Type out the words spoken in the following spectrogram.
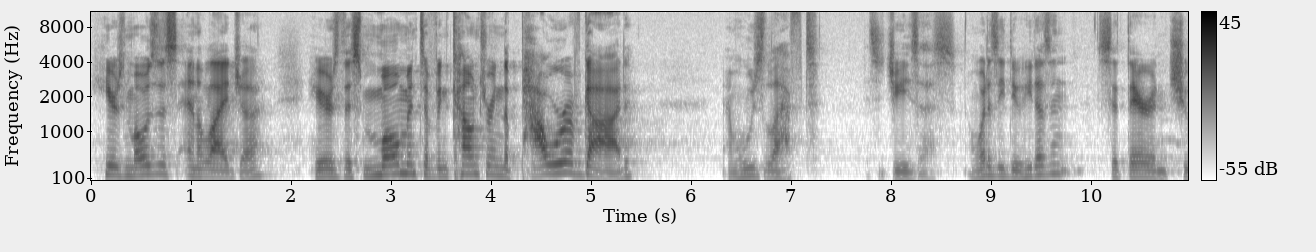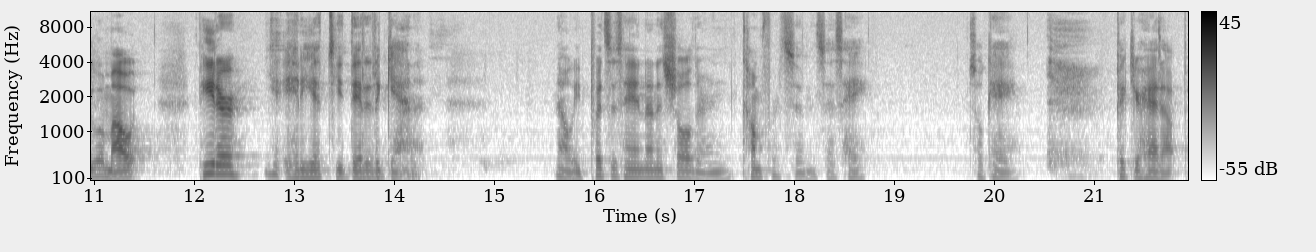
Here's Moses and Elijah. Here's this moment of encountering the power of God. And who's left? It's Jesus. And what does he do? He doesn't sit there and chew him out. Peter, you idiot, you did it again. No, he puts his hand on his shoulder and comforts him and says, Hey, it's okay. Pick your head up.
